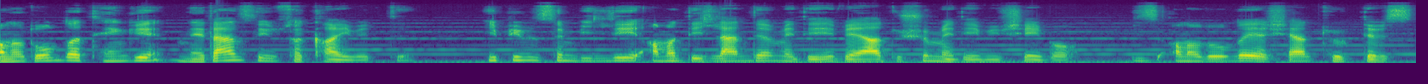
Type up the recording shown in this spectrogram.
Anadolu'da Tengi neden Zeus'a kaybetti? Hepimizin bildiği ama dillendirmediği veya düşünmediği bir şey bu. Biz Anadolu'da yaşayan Türkleriz.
